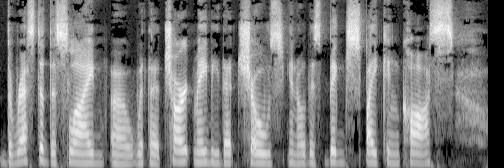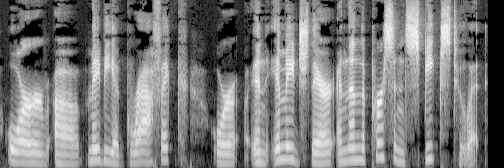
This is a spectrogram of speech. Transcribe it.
the rest of the slide uh, with a chart maybe that shows you know this big spike in costs or uh, maybe a graphic or an image there, and then the person speaks to it.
